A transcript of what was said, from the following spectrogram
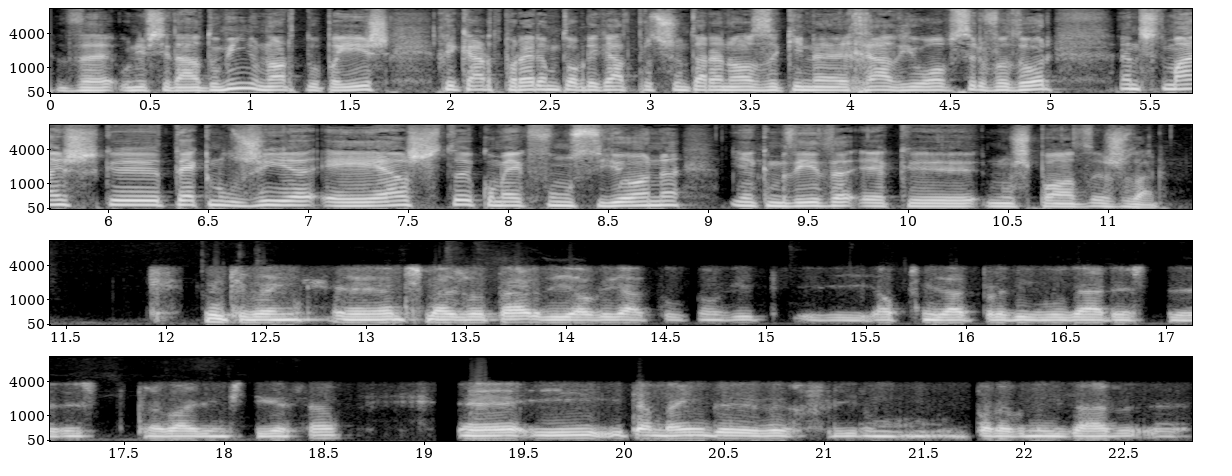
da Universidade do Minho, norte do país, Ricardo Pereira. Muito obrigado por se juntar a nós aqui na Rádio Observador. Antes de mais, que tecnologia é esta? Como é que funciona e em que medida é que nos pode ajudar? Muito bem. Eh, antes de mais, boa tarde e obrigado pelo convite e a oportunidade para divulgar este, este trabalho de investigação eh, e, e também de, de, referir, parabenizar eh,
